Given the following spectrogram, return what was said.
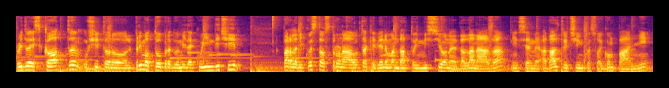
Ridley Scott, uscito il 1 ottobre 2015, parla di questo astronauta che viene mandato in missione dalla NASA insieme ad altri 5 suoi compagni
